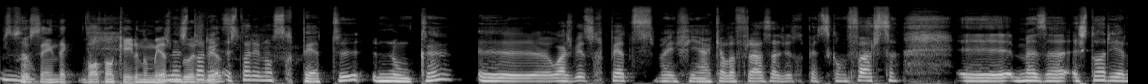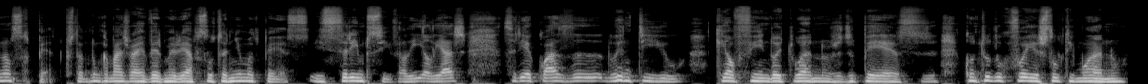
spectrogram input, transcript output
As pessoas ainda voltam a cair no mesmo Na duas história, vezes? A história não se repete nunca. Uh, ou às vezes repete-se, bem, enfim, há aquela frase, às vezes repete-se como farsa, uh, mas a, a, história não se repete, portanto nunca mais vai haver maioria absoluta nenhuma do PS. Isso seria impossível. E, aliás, seria quase doentio que ao fim de oito anos de PS, com tudo o que foi este último ano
